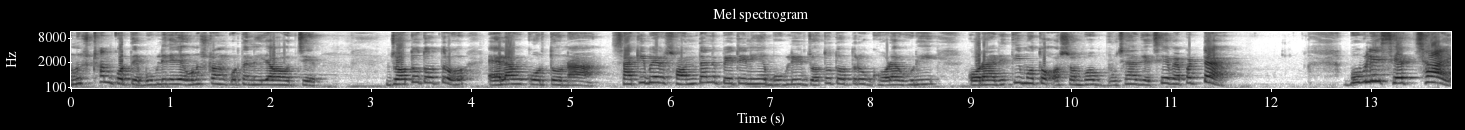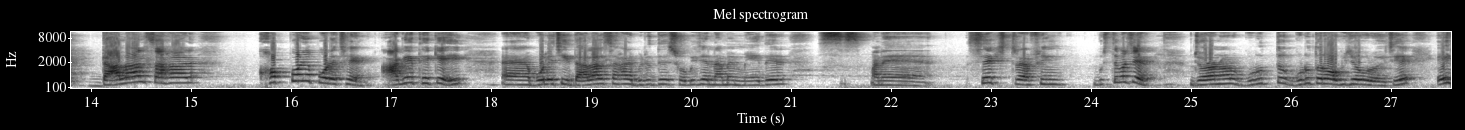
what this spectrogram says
অনুষ্ঠান করতে, বুবলিকে যে অনুষ্ঠান করতে নিয়ে যাওয়া হচ্ছে যততত্র অ্যালাউ করতো না। সাকিবের সন্তান পেটে নিয়ে বুবলির যততত্র ঘোরাঘুরি করা রীতিমতো অসম্ভব বোঝা গেছে ব্যাপারটা। বুবলি স্বেচ্ছায় দালাল সাহার খপ্পরে পড়েছেন। আগে থেকেই বলেছি, দালাল সাহার বিরুদ্ধে সবিজের নামে মেয়েদের মানে সেক্স ট্রাফিং, বুঝতে পারছেন? জড়ানোর গুরুত্ব, গুরুতর অভিযোগ রয়েছে। এই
